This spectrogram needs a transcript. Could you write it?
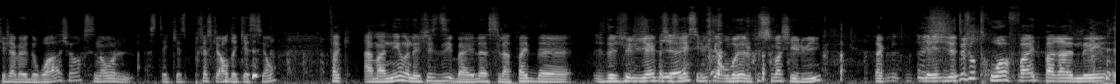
que j'avais le droit, genre. Sinon, c'était presque hors de question. Fait qu'à un moment donné, on a juste dit, ben là, c'est la fête de, de Julien, parce que Julien. C'est lui qu'on va le plus souvent chez lui. Fait que, il y, a, il y a toujours trois fêtes par année.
